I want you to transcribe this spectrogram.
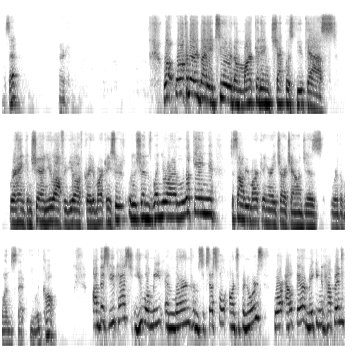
That's it. Okay. Well, welcome everybody to the Marketing Checklist Viewcast. We're Hank and Sharyn Yuloff of Yuloff Creative Marketing Solutions. When you are looking to solve your marketing or HR challenges, we're the ones that you would call. On this viewcast, you will meet and learn from successful entrepreneurs who are out there making it happen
